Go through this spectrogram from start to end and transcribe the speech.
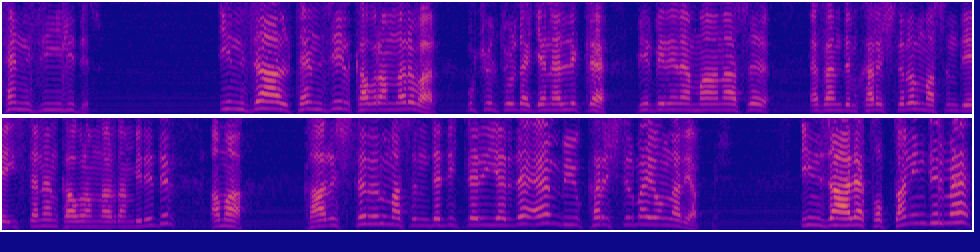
tenzilidir. İnzal, tenzil kavramları var. Bu kültürde genellikle birbirine manası efendim karıştırılmasın diye istenen kavramlardan biridir. Ama karıştırılmasın dedikleri yerde en büyük karıştırmayı onlar yapmış. İnzale toptan indirme,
